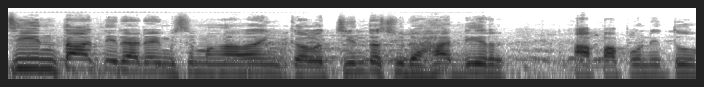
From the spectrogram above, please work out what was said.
Cinta tidak ada yang bisa menghalangi. Kalau cinta sudah hadir, apa pun itu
